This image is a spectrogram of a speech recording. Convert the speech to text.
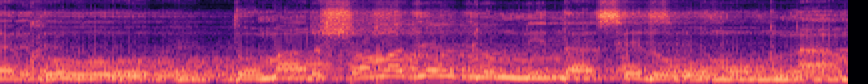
দেখো, তোমার সমাজে একজন নেতা ছিল অমুক নাম।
